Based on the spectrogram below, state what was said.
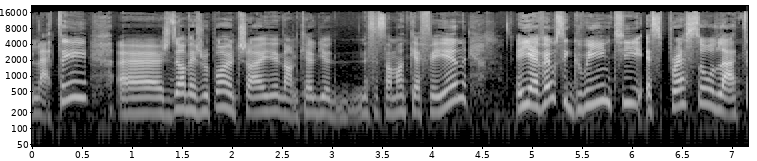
latte. Je dis, ah, ben, je veux pas un chai dans lequel il y a nécessairement de caféine. Et il y avait aussi Green Tea Espresso Latte.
